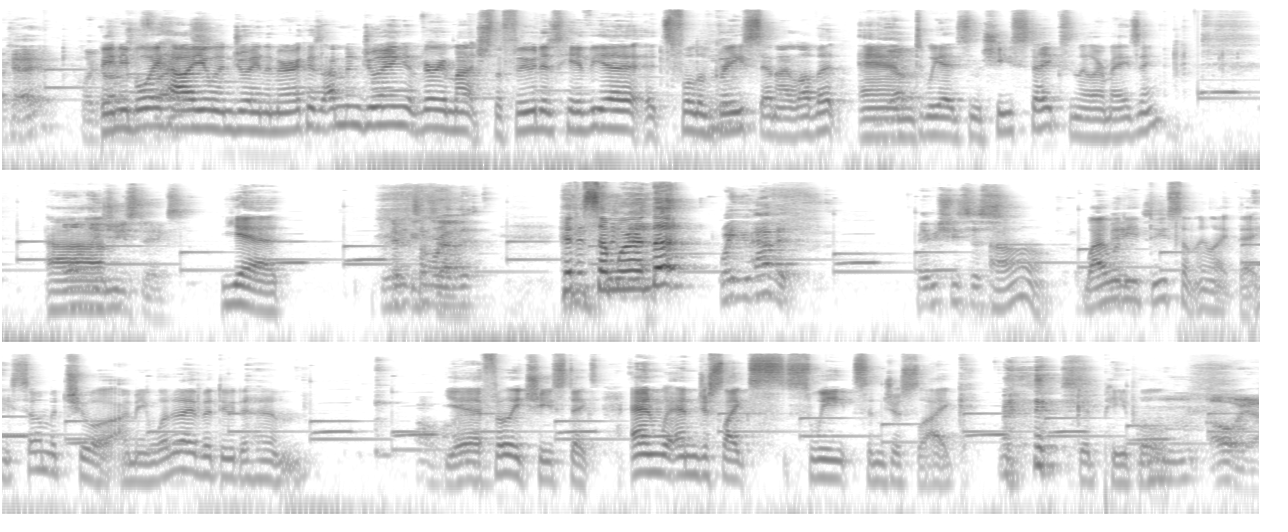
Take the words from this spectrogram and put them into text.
Okay. Like Beanie Russian Boy, how are you enjoying the Americas? I'm enjoying it very much. The food is heavier, it's full of grease, and I love it. And Yep. we had some cheesesteaks, and they were amazing. Only Um, cheesesteaks. yeah, hit it somewhere in the. hit it somewhere in the. Wait, you have it. Maybe she's just. Oh, why would he do something like that? He's so mature. I mean, what did I ever do to him? Oh, Yeah, Philly cheesesteaks, and and just like s- sweets and just like good people. Mhm. Oh yeah.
